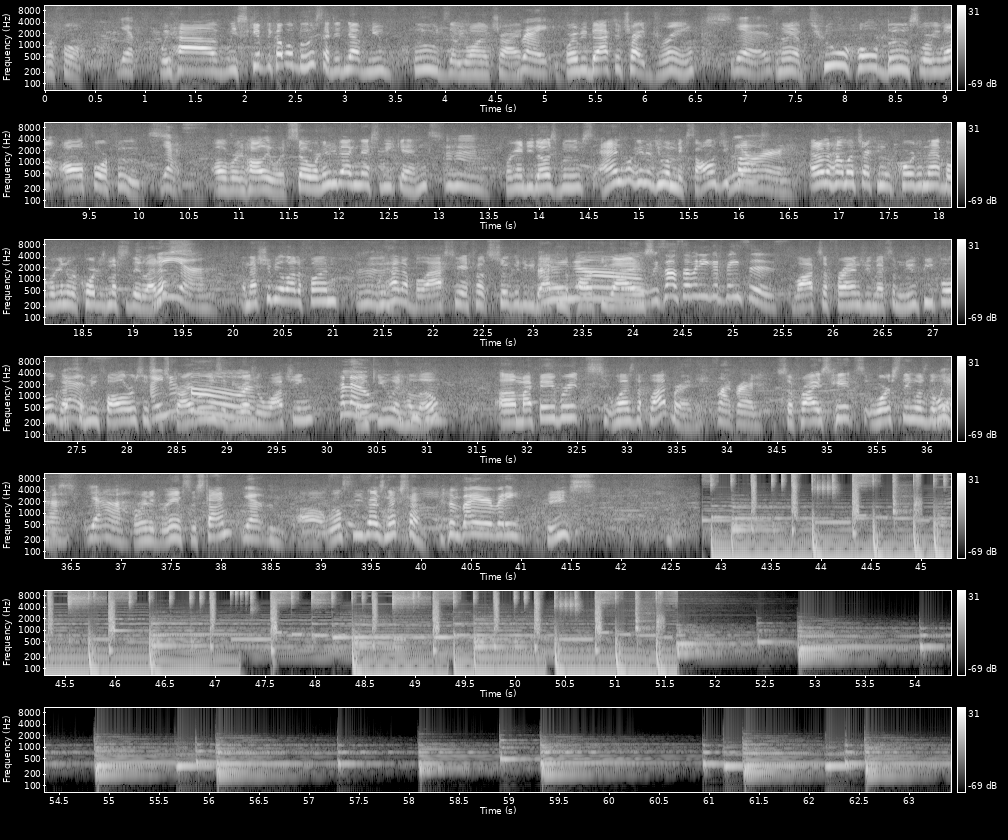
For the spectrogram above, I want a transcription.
we're full. Yep. We have we skipped a couple booths that didn't have new foods that we want to try. Right. We're gonna be back to try drinks. Yes. And then we have two whole booths where we want all four foods. Yes. Over in Hollywood. So we're gonna be back next weekend. Mm-hmm. We're gonna do those booths and we're gonna do a mixology class. We are. I don't know how much I can record in that, but we're gonna record as much as they let us. Yeah. And that should be a lot of fun. We had a blast here. It felt so good to be back I in the park, you guys. We saw so many good faces. Lots of friends. We met some new people. Got Yes. some new followers or subscribers. If you guys are watching, Hello. thank you and hello. uh, my favorite was the flatbread. Flatbread. Surprise hits. Worst thing was the wings. Yeah. Yeah. We're in agreement this time. Yep. Uh, we'll see you guys next time. Bye, everybody. Peace.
